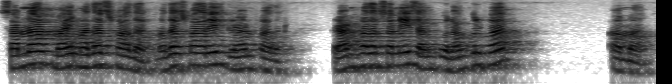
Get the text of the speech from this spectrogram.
son of my mother's father. Mother's father is grandfather. Grandfather son is uncle. Uncle for Amar.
